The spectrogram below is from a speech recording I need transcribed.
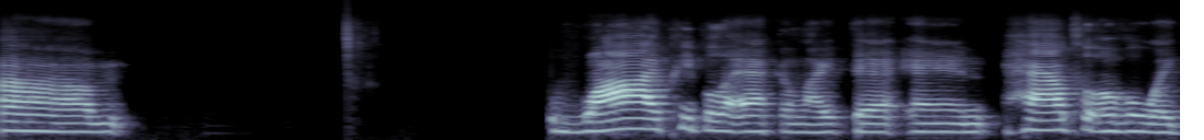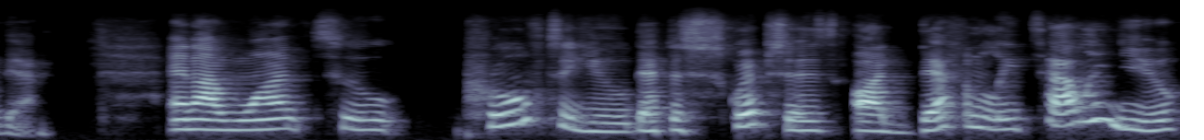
um, why people are acting like that and how to avoid them. And I want to prove to you that the scriptures are definitely telling you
